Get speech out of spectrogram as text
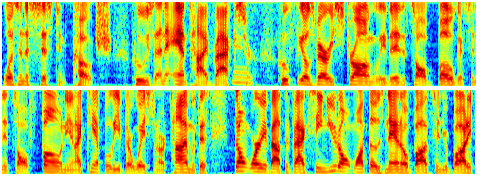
was an assistant coach who's an anti vaxxer. Yeah. Who feels very strongly that it's all bogus and it's all phony, and I can't believe they're wasting our time with this. Don't worry about the vaccine. You don't want those nanobots in your body.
